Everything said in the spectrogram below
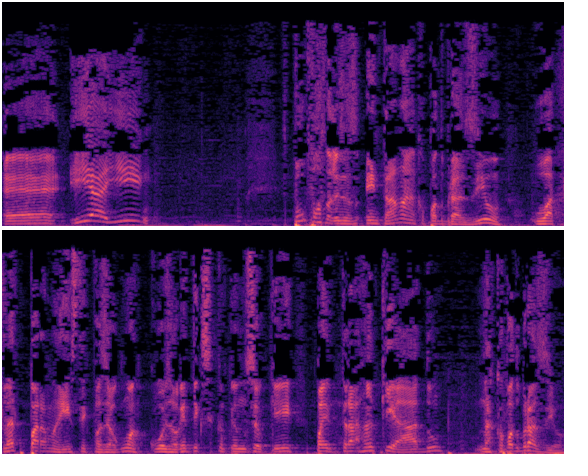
É, e aí, pro Fortaleza entrar na Copa do Brasil, o Atlético Paranaense tem que fazer alguma coisa, alguém tem que ser campeão não sei o quê, pra entrar ranqueado na Copa do Brasil.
